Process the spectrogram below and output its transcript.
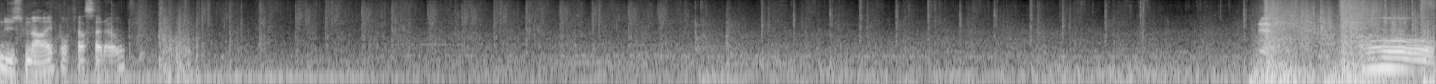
Dû se marrer pour faire ça là-haut. Oh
